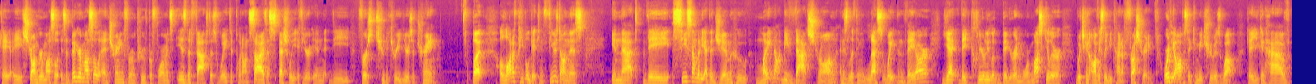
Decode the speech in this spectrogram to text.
Okay, a stronger muscle is a bigger muscle, and training for improved performance is the fastest way to put on size, especially if you're in the first two to three years of training. But a lot of people get confused on this in that they see somebody at the gym who might not be that strong and is lifting less weight than they are, yet they clearly look bigger and more muscular, which can obviously be kind of frustrating. Or the opposite can be true as well. Okay, you can have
